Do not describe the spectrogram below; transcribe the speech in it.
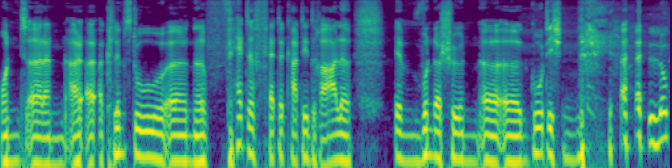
und äh, dann äh, äh, erklimmst du äh, eine fette, fette Kathedrale im wunderschönen äh, äh, gotischen Look.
